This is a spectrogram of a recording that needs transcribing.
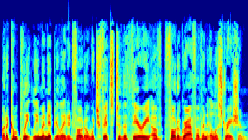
but a completely manipulated photo which fits to the theory of photograph of an illustration.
